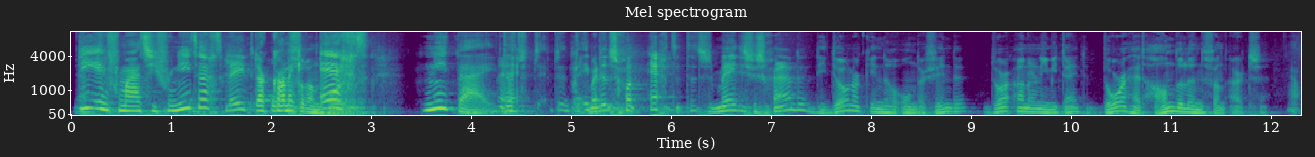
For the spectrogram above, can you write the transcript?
die informatie vernietigt, daar kan ik echt niet bij. Nee. Dat, dat- Nee, ik- maar dat is gewoon echt, dat is medische schade die donorkinderen ondervinden door anonimiteit, door het handelen van artsen. Ja.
